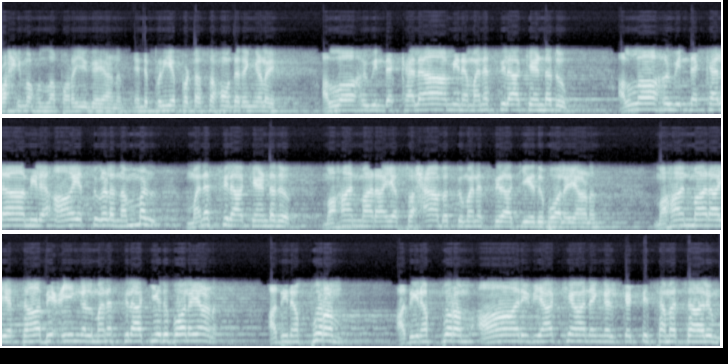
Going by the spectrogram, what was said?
റഹിമഹുള്ള പറയുകയാണ്. എന്റെ പ്രിയപ്പെട്ട സഹോദരങ്ങളെ അള്ളാഹുവിന്റെ കലാമിനെ മനസ്സിലാക്കേണ്ടതും അള്ളാഹുവിന്റെ കലാമിലെ ആയത്തുകളെ നമ്മൾ മനസ്സിലാക്കേണ്ടത് മഹാന്മാരായ സ്വഹാബത്ത് മനസ്സിലാക്കിയതുപോലെയാണ്. മഹാന്മാരായ താബിഈങ്ങൾ മനസ്സിലാക്കിയതുപോലെയാണ്. അതിനപ്പുറം അതിനപ്പുറം ആര് വ്യാഖ്യാനങ്ങൾ കെട്ടിച്ചമച്ചാലും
